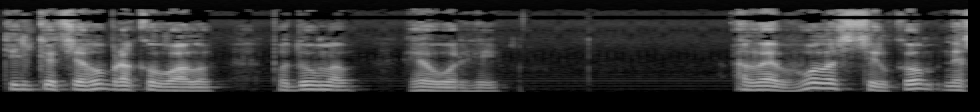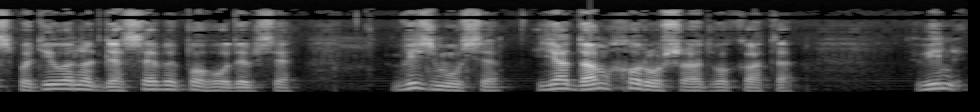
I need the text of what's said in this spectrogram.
Тільки цього бракувало, подумав Георгій. Але вголос цілком несподівано для себе погодився. Візьмуся, я дам хорошого адвоката. Він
